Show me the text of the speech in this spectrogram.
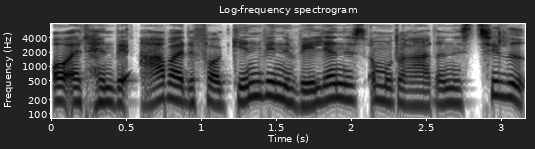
og at han vil arbejde for at genvinde vælgernes og moderaternes tillid.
